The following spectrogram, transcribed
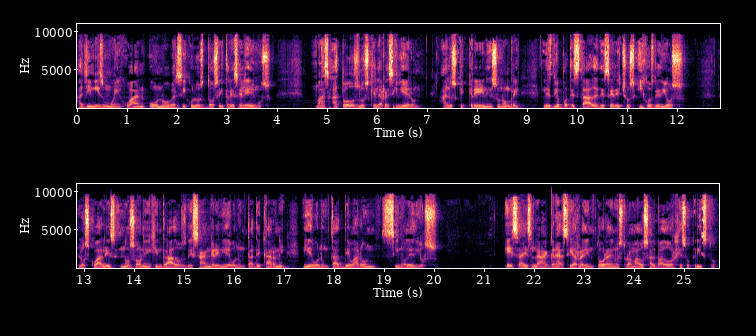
Allí mismo en Juan 1, versículos 12 y 13 leemos, Mas a todos los que le recibieron, a los que creen en su nombre, les dio potestad de ser hechos hijos de Dios, los cuales no son engendrados de sangre ni de voluntad de carne, ni de voluntad de varón, sino de Dios. Esa es la gracia redentora de nuestro amado Salvador Jesucristo,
